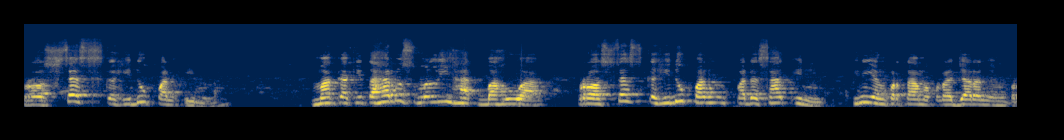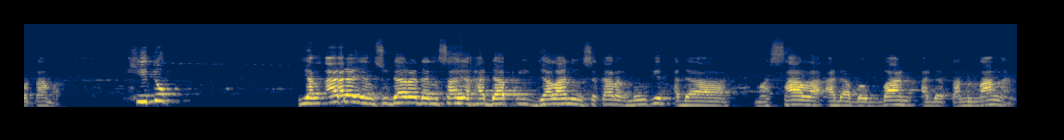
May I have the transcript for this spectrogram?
proses kehidupan ini, maka kita harus melihat bahwa proses kehidupan pada saat ini. Ini yang pertama, pelajaran yang pertama. Hidup yang ada yang saudara dan saya hadapi, jalani sekarang. Mungkin ada masalah, ada beban, ada tantangan.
